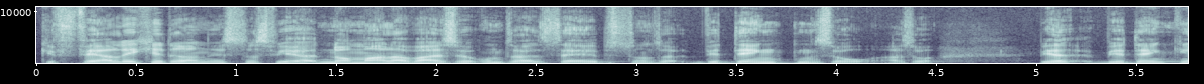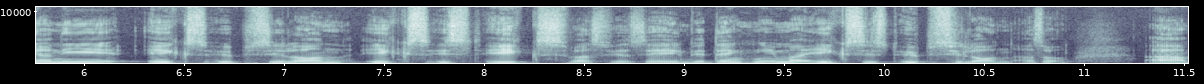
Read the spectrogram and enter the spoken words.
Gefährliche daran ist, dass wir normalerweise unser Selbst, unser, wir denken so. Also wir, wir denken ja nie x, y, x ist x, was wir sehen. Wir denken immer x ist y. Also äh,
